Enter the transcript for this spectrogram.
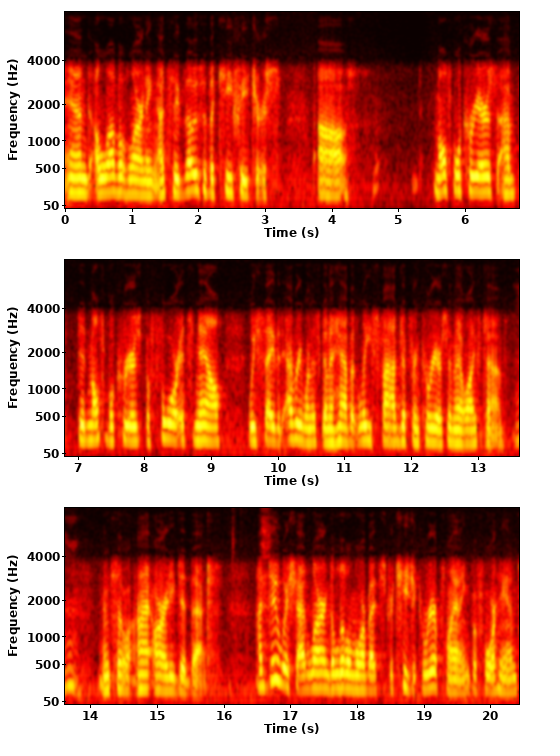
and a love of learning. I'd say those are the key features. Uh, multiple careers. I did multiple careers before. It's now we say that everyone is going to have at least five different careers in their lifetime. Mm. And so I already did that. I do wish I'd learned a little more about strategic career planning beforehand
